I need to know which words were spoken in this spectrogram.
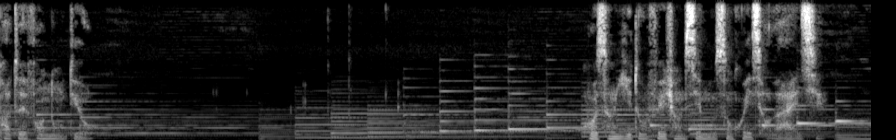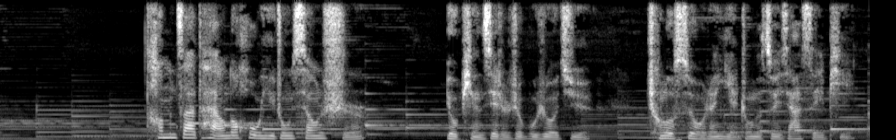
把对方弄丢。我曾一度非常羡慕宋慧乔的爱情，他们在《太阳的后裔》中相识，又凭借着这部热剧，成了所有人眼中的最佳 CP。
